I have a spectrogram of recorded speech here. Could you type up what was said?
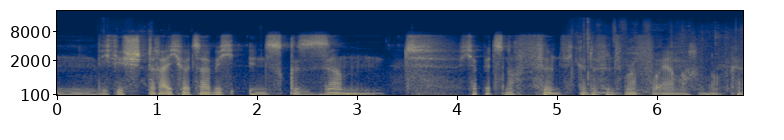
Hm, wie viel Streichholz habe ich insgesamt? Ich habe jetzt noch fünf. Ich könnte fünfmal Feuer machen. Okay.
